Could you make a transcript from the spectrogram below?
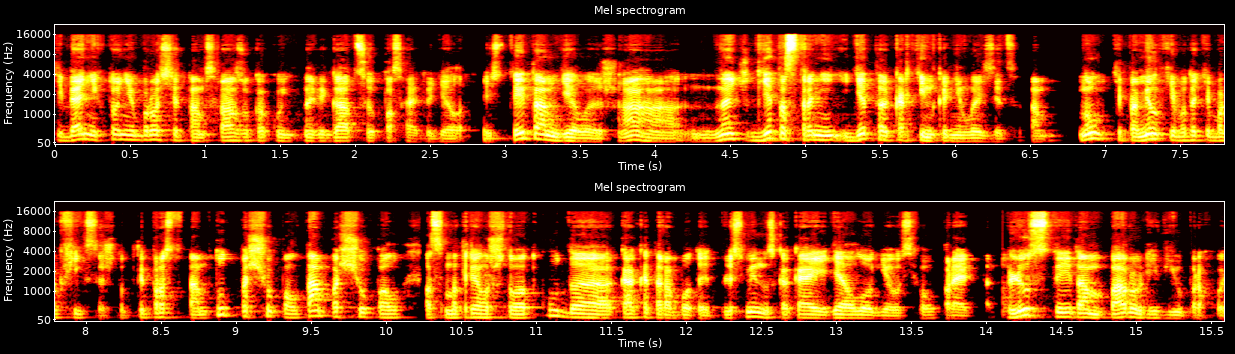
тебя никто не бросит там сразу какую-нибудь навигацию по сайту делать. То есть ты там делаешь, ага, значит, где-то страни... где-то картинка не лезется там. Ну, типа мелкие вот эти багфиксы, чтобы ты просто там тут пощупал, там пощупал, посмотрел, что откуда, как это работает, плюс-минус, какая идеология у всего проекта. Плюс ты там пару ревью проходишь,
